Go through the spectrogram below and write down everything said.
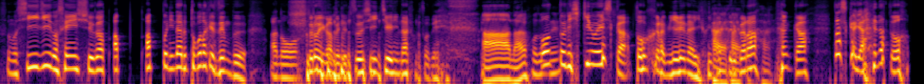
その CG の選手がアップアップになるとこだけ全部、あの、黒い画面で通信中になることで、ああ、なるほど、ね。本当に引きの絵しか遠くから見れないようになってるから、なんか、確かにあれだと、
